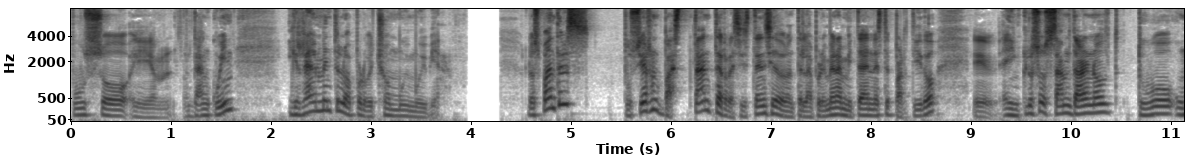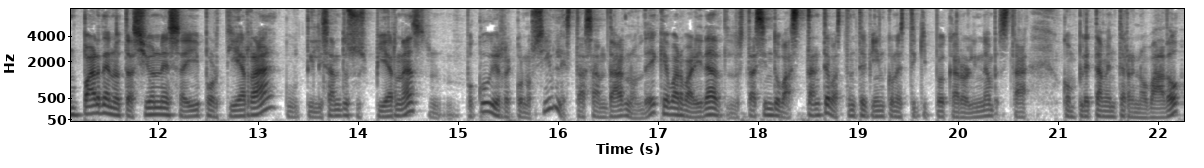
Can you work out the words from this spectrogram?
puso eh, Dan Quinn y realmente lo aprovechó muy muy bien. Los Panthers pusieron bastante resistencia durante la primera mitad en este partido eh, e incluso Sam Darnold tuvo un par de anotaciones ahí por tierra utilizando sus piernas, un poco irreconocible está Sam Darnold, ¿eh? qué barbaridad, lo está haciendo bastante, bastante bien con este equipo de Carolina, está completamente renovado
